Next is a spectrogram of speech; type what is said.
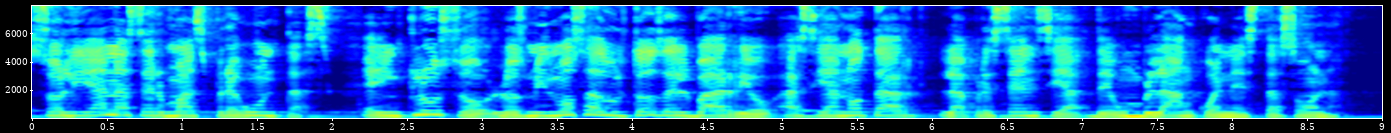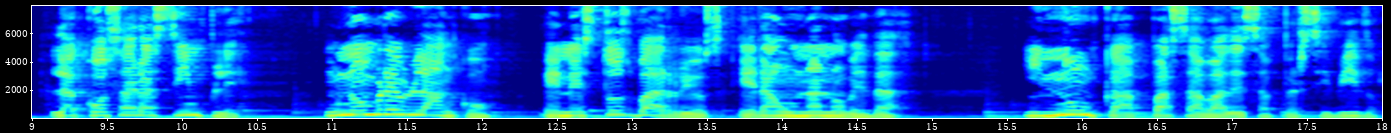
Solían hacer más preguntas, e incluso los mismos adultos del barrio hacían notar la presencia de un blanco en esta zona. La cosa era simple. Un hombre blanco en estos barrios era una novedad y nunca pasaba desapercibido.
